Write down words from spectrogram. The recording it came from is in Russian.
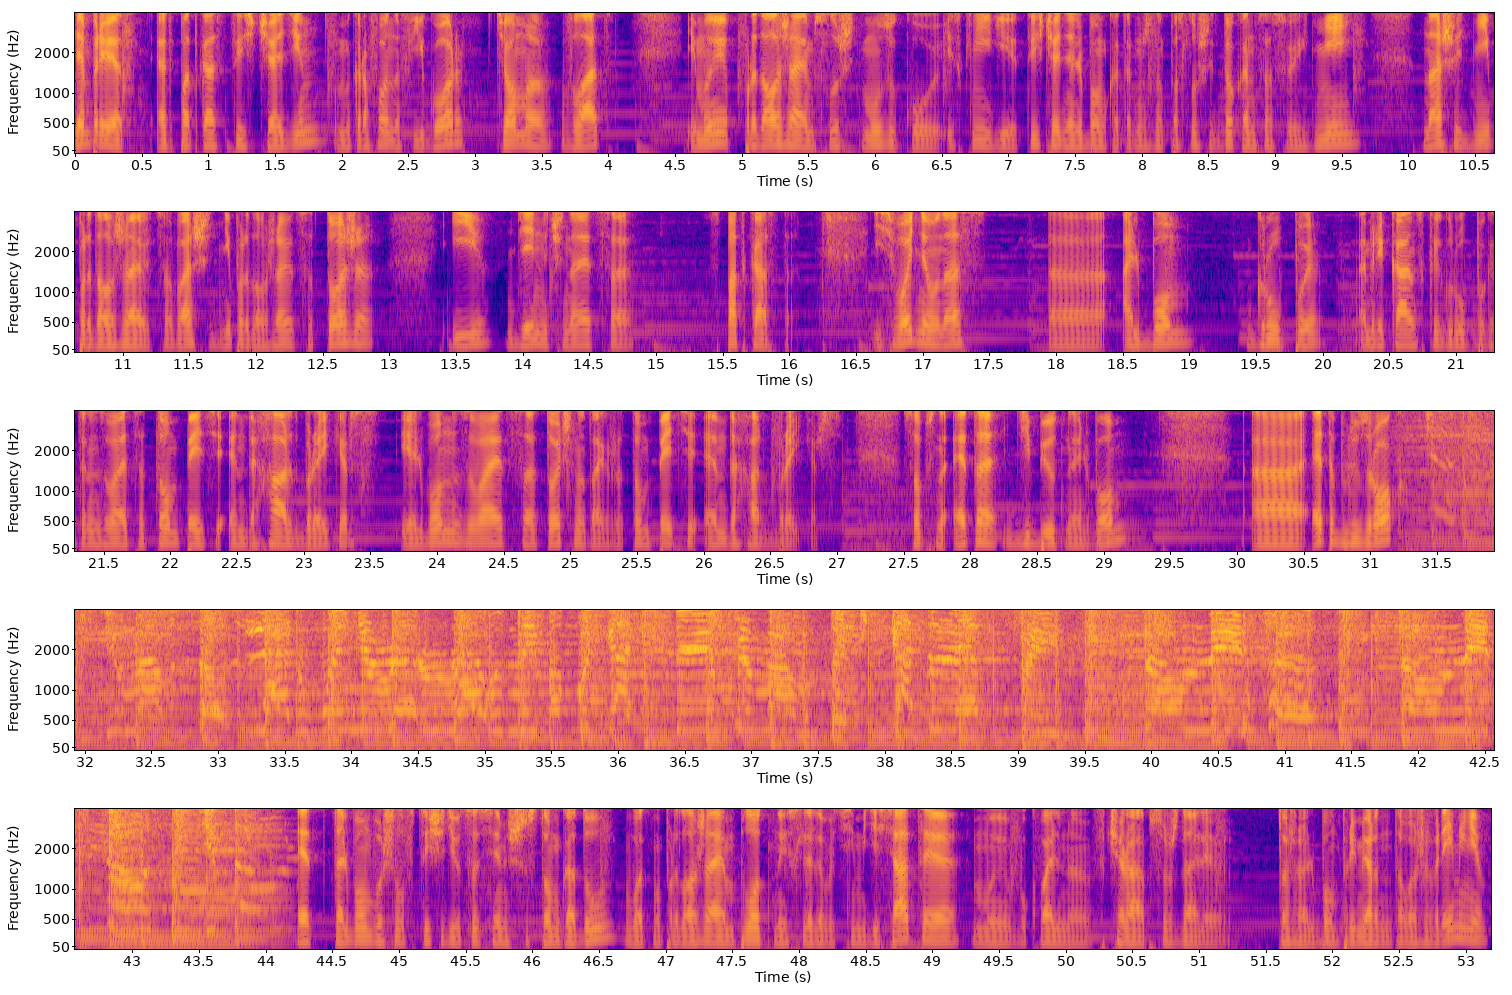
Всем привет! Это подкаст 1001, у микрофонов Егор, Тёма, Влад. И мы продолжаем слушать музыку из книги «1001 альбом, который нужно послушать до конца своих дней». Наши дни продолжаются, ваши дни продолжаются тоже. И день начинается с подкаста. И сегодня у нас э, альбом группы, американской группы, которая называется Tom Petty and the Heartbreakers. И альбом называется точно так же Tom Petty and the Heartbreakers. Собственно, это дебютный альбом. А, это блюз-рок. Этот альбом вышел в 1976 году. Вот мы продолжаем плотно исследовать 70-е. Мы буквально вчера обсуждали тоже альбом примерно того же времени.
